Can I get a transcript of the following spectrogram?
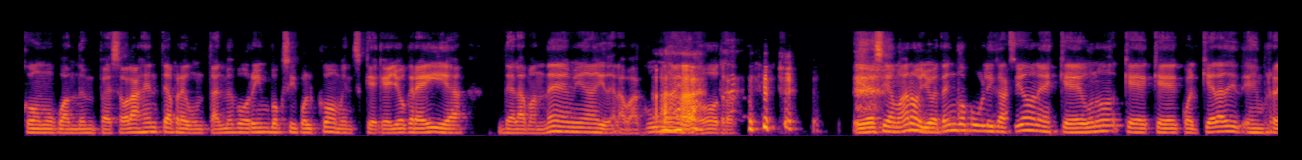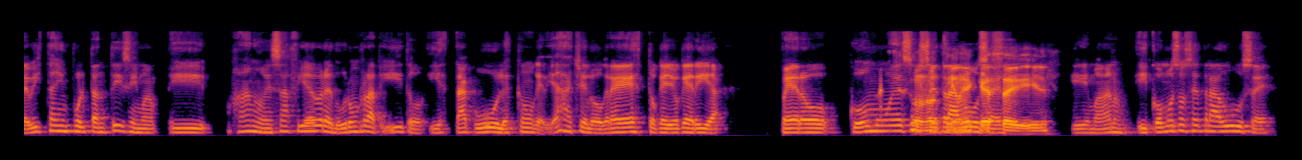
como cuando empezó la gente a preguntarme por inbox y por comments que, que yo creía de la pandemia y de la vacuna Ajá. y de lo otro. Y decía, mano, yo tengo publicaciones que uno, que, que cualquiera de, en revistas importantísimas, y, mano, esa fiebre dura un ratito y está cool, es como que, viaje, logré esto que yo quería. Pero, ¿cómo eso uno se traduce? Que seguir. Y, mano, y cómo eso se traduce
